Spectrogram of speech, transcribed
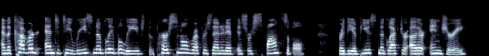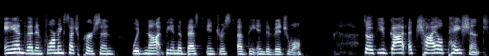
and the covered entity reasonably believes the personal representative is responsible for the abuse neglect or other injury and that informing such person would not be in the best interest of the individual. So if you've got a child patient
